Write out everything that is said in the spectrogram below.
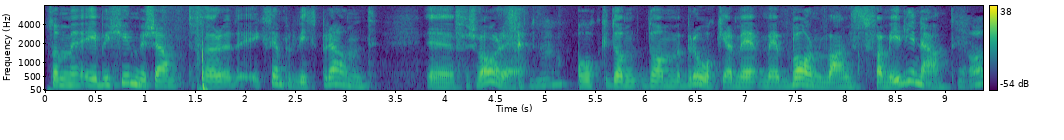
som är bekymmersamt för exempelvis brand eh, försvaret. Och de, de bråkar med, med barnvagnsfamiljerna Ja.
